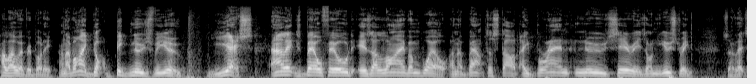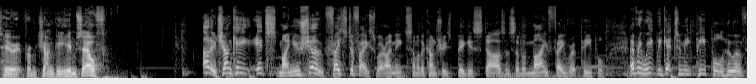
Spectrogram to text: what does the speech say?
Hello, everybody. And have I got big news for you? Yes, Alex Belfield is alive and well and about to start a brand new series on Ustreme. So let's hear it from Chunky himself. Hello, Chunky. It's my new show, Face to Face, where I meet some of the country's biggest stars and some of my favourite people. Every week we get to meet people who have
